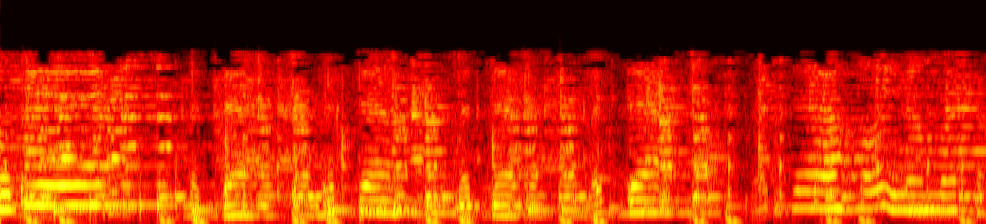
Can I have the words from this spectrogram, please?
Aimode aimode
